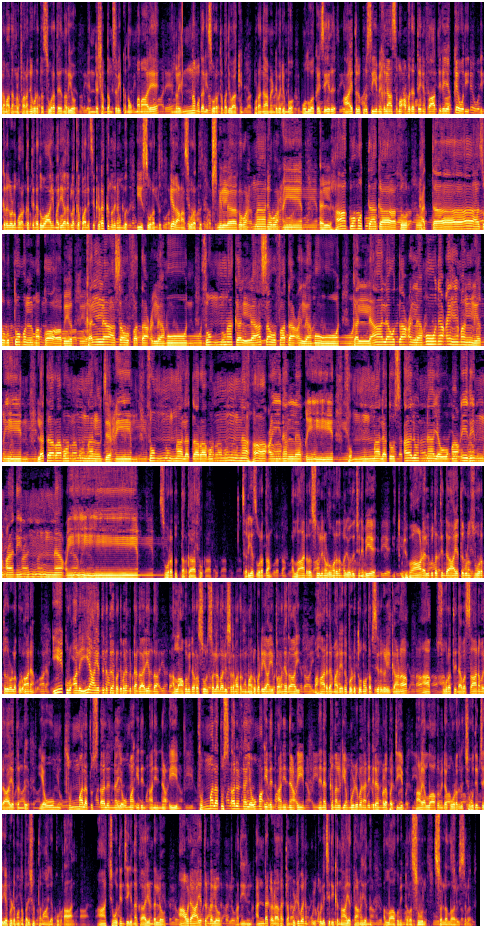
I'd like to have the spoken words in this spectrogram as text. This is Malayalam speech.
തങ്ങൾ പറഞ്ഞു കൊടുത്ത സൂറത്ത് എന്നറിയോ? എന്റെ ശബ്ദം ശ്രവിക്കുന്ന ഉമ്മമാരെ നിങ്ങൾ ഇന്ന് മുതൽ ഈ സൂറത്ത് പതിവാക്കി. ഉറങ്ങാൻ വേണ്ടി വരുമ്പോൾ ഒതുവൊക്കെ ചെയ്ത് ആയത്തിൽ കുറിച്ചും ഇഖ്ലാസും അവദത്തിനും ഫാത്തിഹയൊക്കെ ഓതി വിക്രകളും ഉറക്കത്തിന്റെ ദുവായി മര്യാദകളൊക്കെ പാലിച്ച് കിടക്കുന്നതിന് മുമ്പ് ഈ സൂറത്ത്. ഏതാണ് ആ സൂറത്ത്? ثم كلا سوف تعلمون كلا لو تعلمون علم اليقين لترون الجحيم ثم لترونها عين اليقين ثم لتسألن يومئذ عن النعيم സൂറത്തു തക്കാസു ചെറിയ സൂറത്താണ് അള്ളാഹാന്റെ റസൂലിനോട് ഉമർ തങ്ങൾ ചോദിച്ചു നബിയെ ഇത് ഒരുപാട് അത്ഭുതത്തിന്റെ ആയത്തുകളും സൂറത്തുകളുള്ള ഖുർആന ഈ ഖുർആാനിലെ ഈ ആയത്തിന് ഇത്രയും പ്രതിഫലം കിട്ടാൻ കാര്യം എന്താ അള്ളാഹുവിന്റെ റസൂൽ സല്ലാ അലൈഹി സ്വലം തങ്ങൾ മറുപടിയായി പറഞ്ഞതായി മഹാരഥന്മാർ രേഖപ്പെടുത്തുന്നു തഫ്സീറുകളിൽ കാണാം ആ സൂറത്തിന്റെ അവസാനം ഒരു ആയത്തുണ്ട് യൗം സുമ്മല നിനക്ക് നൽകിയ മുഴുവൻ അനുഗ്രഹങ്ങളെ പറ്റിയും നാളെ അള്ളാഹുവിന്റെ കൂടുതൽ ചോദ്യം ചെയ്യപ്പെടുമെന്ന് പരിശുദ്ധമായ ഖുർആൻ. ആ ചോദ്യം ചെയ്യുന്ന കാര്യമുണ്ടല്ലോ. ആ ഒരു ആയത്തുണ്ടല്ലോ. അതിൽ അണ്ടകടാഹത്തെ മുഴുവനും ഉൾക്കൊള്ളിച്ചിരിക്കുന്ന ആയത്താണ് എന്ന് അള്ളാഹുവിന്റെ റസൂൽ സല്ലല്ലാഹു അലൈഹി വസല്ലം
